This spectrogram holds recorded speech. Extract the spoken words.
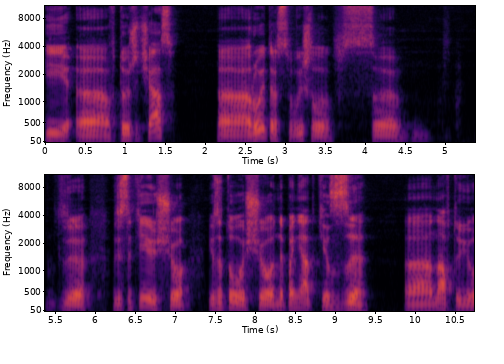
І е, в той же час е, Reuters вийшов з, зі статтєю, що із-за того, що непонятки з нафтою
